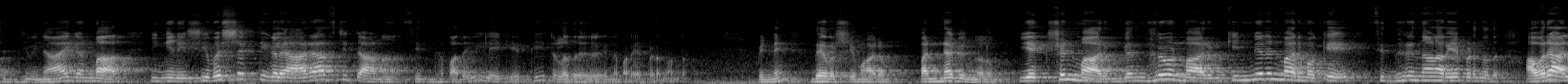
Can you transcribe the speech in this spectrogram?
സിദ്ധിവിനായകന്മാർ ഇങ്ങനെ ശിവശക്തികളെ ആരാധിച്ചിട്ടാണ് സിദ്ധ പദവിയിലേക്ക് എത്തിയിട്ടുള്ളത് എന്ന് പറയപ്പെടുന്നുണ്ട്. പിന്നെ ദേവർഷിമാരും പന്നകങ്ങളും യക്ഷന്മാരും ഗന്ധർവന്മാരും കിന്നരന്മാരും ഒക്കെ സിദ്ധരെന്നാണ് അറിയപ്പെടുന്നത്. അവരാൽ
